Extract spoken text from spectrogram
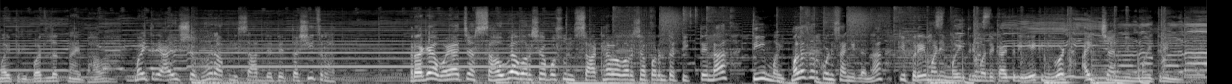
मैत्री बदलत नाही भावा. मैत्री आयुष्यभर आपली साथ देते तशीच राहते. रग्या वयाच्या सहाव्या वर्षापासून साठाव्या वर्षापर्यंत टिकते ना ती मै मला जर कोणी सांगितलं ना की प्रेम आणि मैत्रीमध्ये काहीतरी एक निवड आईच्या मैत्री निवड.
